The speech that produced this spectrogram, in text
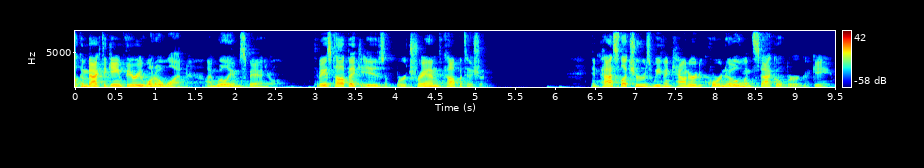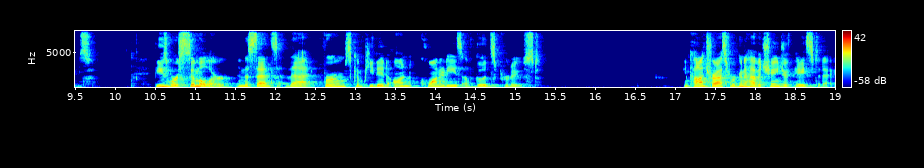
Welcome back to Game Theory 101. I'm William Spaniel. Today's topic is Bertrand competition. In past lectures, we've encountered Cournot and Stackelberg games. These were similar in the sense that firms competed on quantities of goods produced. In contrast, we're going to have a change of pace today.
